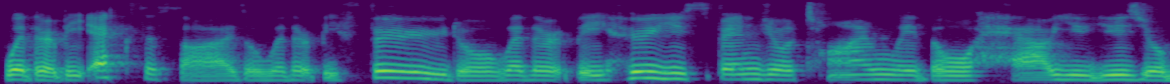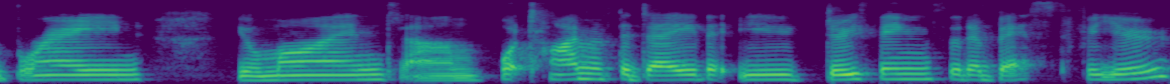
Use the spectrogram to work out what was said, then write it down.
whether it be exercise or whether it be food or whether it be who you spend your time with or how you use your brain, your mind, um, what time of the day that you do things that are best for you.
